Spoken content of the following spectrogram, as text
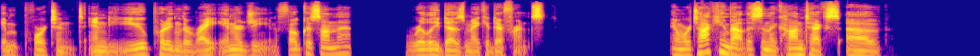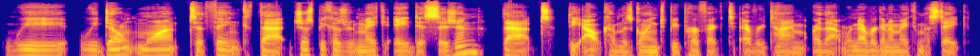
important, and you putting the right energy and focus on that really does make a difference. And we're talking about this in the context of we we don't want to think that just because we make a decision that the outcome is going to be perfect every time or that we're never going to make a mistake.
